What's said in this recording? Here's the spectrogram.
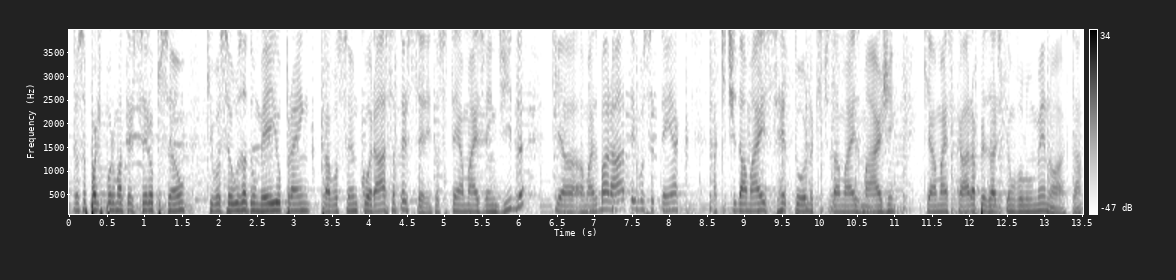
então você pode pôr uma terceira opção que você usa do meio para você ancorar essa terceira. Então você tem a mais vendida, que é a mais barata, e você tem a, a que te dá mais retorno, que te dá mais margem que é a mais cara, apesar de ter um volume menor, tá?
